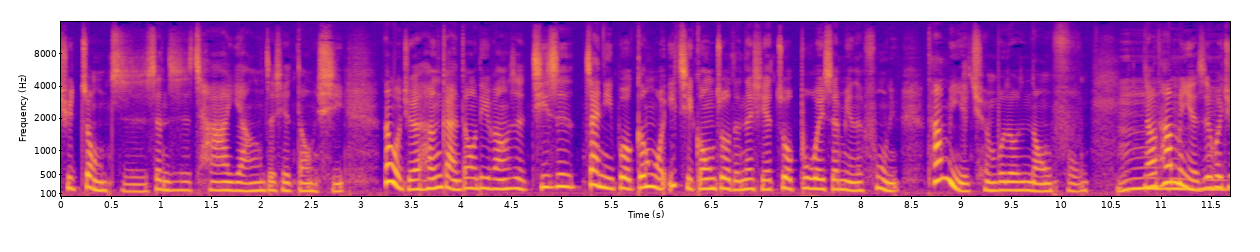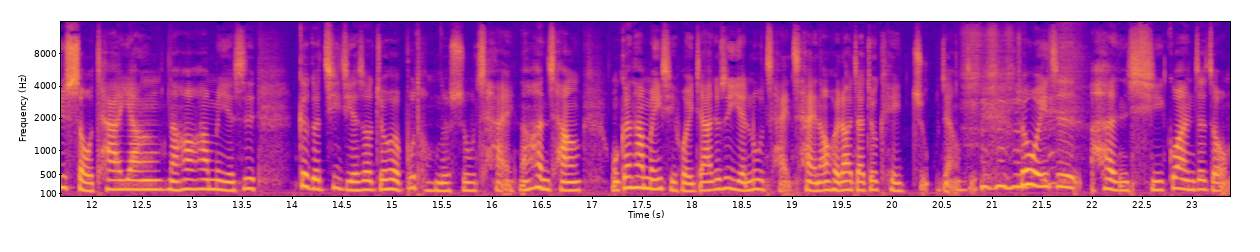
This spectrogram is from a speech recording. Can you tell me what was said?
去种植，甚至是插秧这些东西。那我觉得很感动的地方是，其实，在尼泊尔跟我一起工作的那些做布卫生棉的妇女，她们也全部都是农夫。然后她们也是会去手插秧，然后她们也是各个季节的时候就会有不同的蔬菜。然后很长，我跟他们一起回家，就是沿路采菜，然后回到家就可以煮这样子。所以我一直很习惯这种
